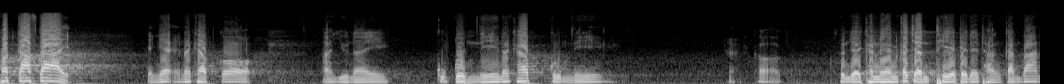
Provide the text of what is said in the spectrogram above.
พลอตกราฟได้ อย่างเงี้ยนะครับก็ออยู่ในกลุ่มนี้นะครับ กลุ่มนี้ก็ ส่วนใหญ่คะแนนก็จะเทไปในทางการบ้าน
